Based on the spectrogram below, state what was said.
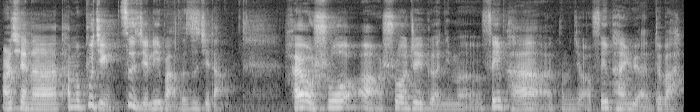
而且呢，他们不仅自己立靶子自己打，还要说啊，说这个你们飞盘啊，他们叫飞盘员，对吧？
